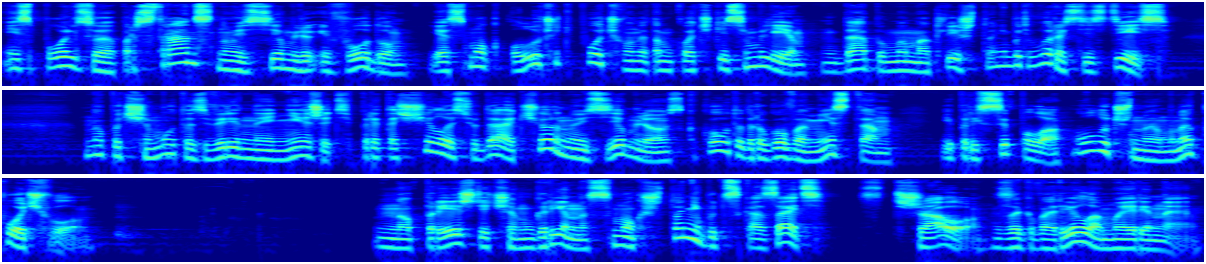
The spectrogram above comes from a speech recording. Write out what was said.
Используя пространственную землю и воду, я смог улучшить почву на этом клочке земли, дабы мы могли что-нибудь вырастить здесь. Но почему-то звериная нежить притащила сюда черную землю с какого-то другого места и присыпала улучшенную мной почву. Но прежде чем Грин смог что-нибудь сказать, с Джао заговорила Мэрине.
